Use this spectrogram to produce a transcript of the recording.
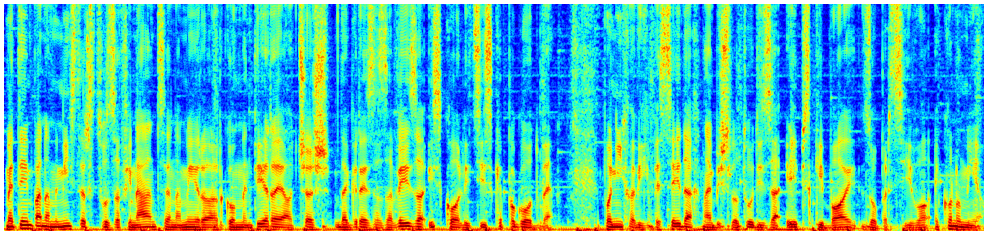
Medtem pa na Ministrstvu za finance namero argumentirajo, češ, da gre za zavezo iz koalicijske pogodbe. Po njihovih besedah naj bi šlo tudi za epski boj z opresivo ekonomijo.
